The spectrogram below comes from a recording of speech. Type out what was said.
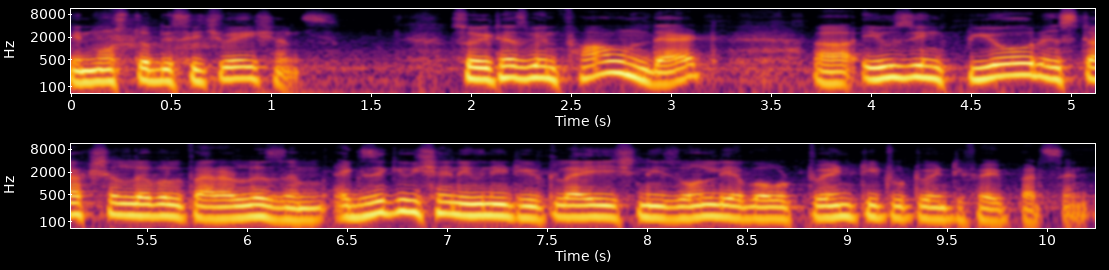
in most of the situations. So, it has been found that uh, using pure instruction level parallelism execution unit utilization is only about 20 to 25 percent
